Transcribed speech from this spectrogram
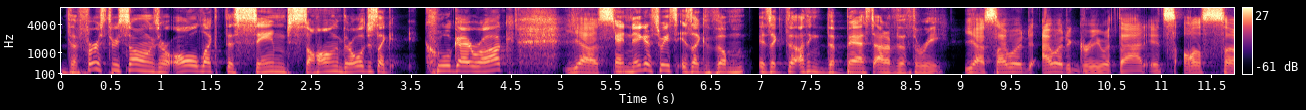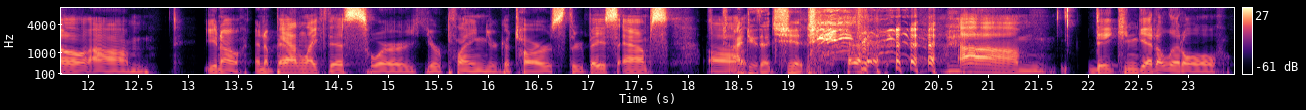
the first three songs are all like the same song. They're all just like cool guy rock, Yes, and negative space is like the is like the I think the best out of the three. Yes, I would. I would agree with that. It's also, um, you know, in a band like this where you're playing your guitars through bass amps. Uh, I do that shit. um they can get a little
